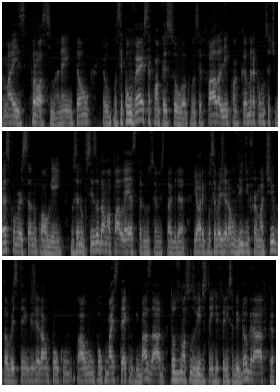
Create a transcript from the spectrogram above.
mais próxima, né? Então, você conversa com a pessoa, você fala ali com a câmera como se estivesse conversando com alguém. Você não precisa dar uma palestra no seu Instagram. E a hora que você vai gerar um vídeo informativo, talvez tenha que gerar um pouco algo um pouco mais técnico embasado. Todos os nossos vídeos têm referência bibliográfica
